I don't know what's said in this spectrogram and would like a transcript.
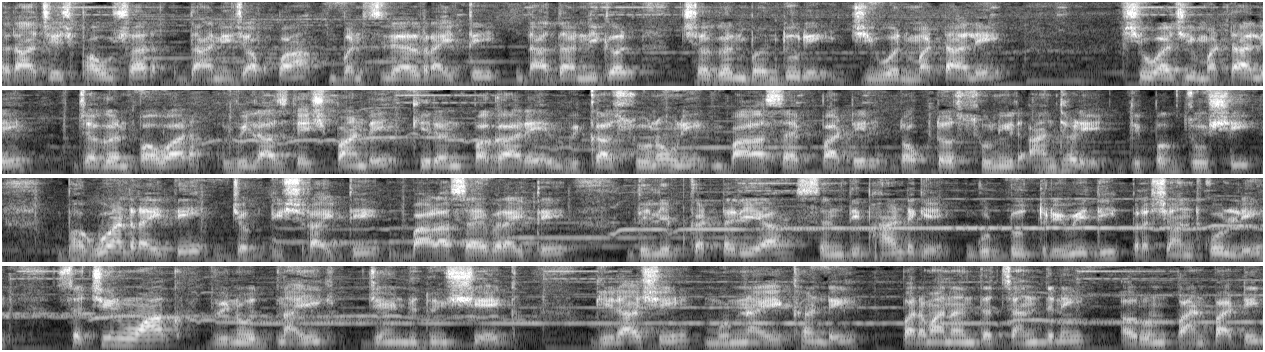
राजेश भाऊशार दानी जप्पा बन्सीलाल रायते दादा निगड छगन बंधुरे जीवन मटाले शिवाजी मटाले जगन पवार विलास देशपांडे किरण पगारे विकास सोनवणे बाळासाहेब पाटील डॉक्टर सुनील आंधळे दीपक जोशी भगवान रायते जगदीश रायते बाळासाहेब रायते दिलीप कट्टरिया संदीप हांडगे गुड्डू त्रिवेदी प्रशांत कोल्हे सचिन वाघ विनोद नाईक जैनुद्दीन शेख गिराशे मुन्ना एखंडे परमानंद चांदणे अरुण पानपाटील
